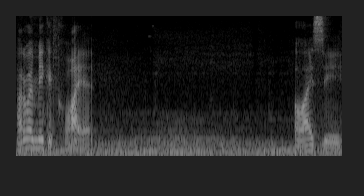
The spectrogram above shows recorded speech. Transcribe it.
How do I make it quiet? Oh, I see.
